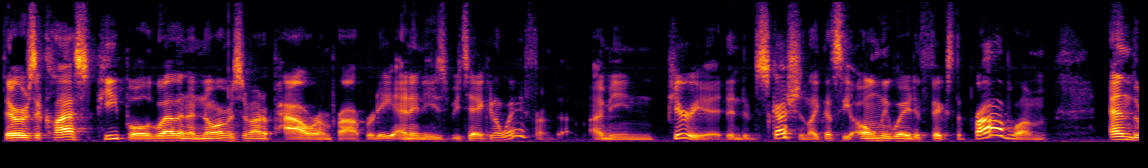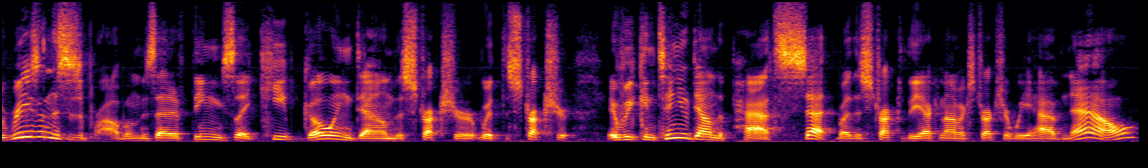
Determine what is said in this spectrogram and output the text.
there is a class of people who have an enormous amount of power and property, and it needs to be taken away from them. I mean, period. End of discussion. Like, that's the only way to fix the problem. And the reason this is a problem is that if things like keep going down the structure with the structure, if we continue down the path set by the structure, the economic structure we have now,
